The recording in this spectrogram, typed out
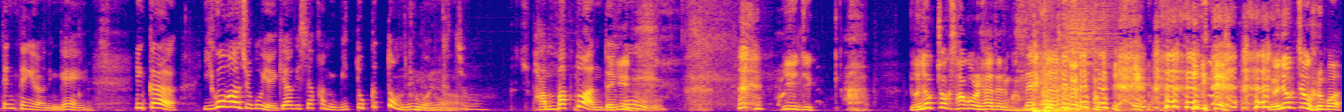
땡땡땡이라는 게. 그러니까 이거 가지고 얘기하기 시작하면 밑도 끝도 없는 거예요. 반박도 안 되고. 이게- 이게 이제 연역적 사고를 해야 되는 건데 이게, 이게 연역적으로 뭐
